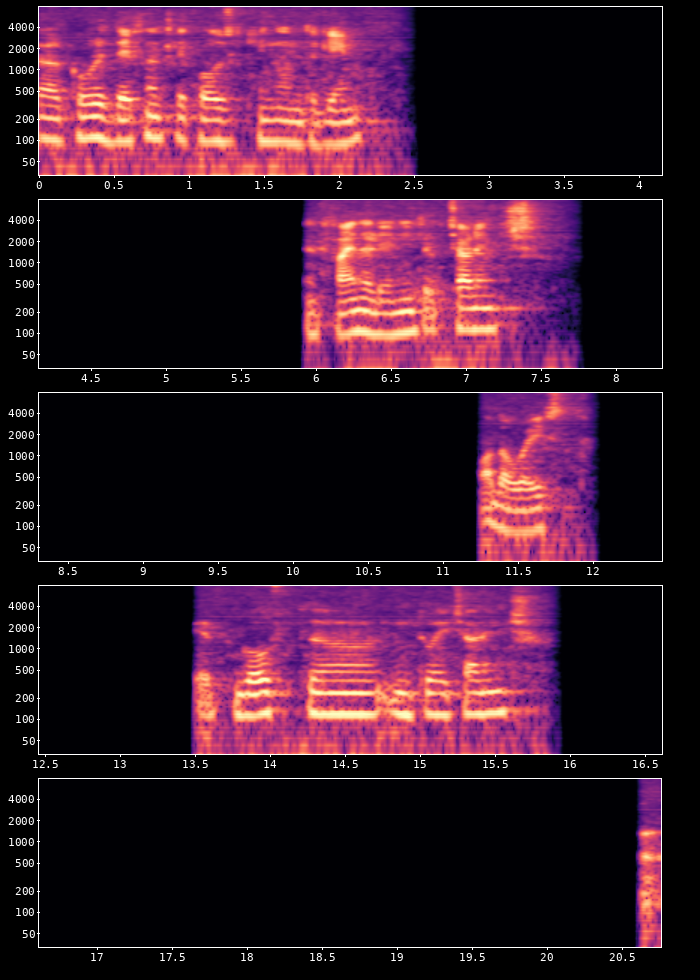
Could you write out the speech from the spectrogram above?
uh, Kaur is definitely close king on the game. And finally an inter challenge. What a waste. Get Ghost uh, into a challenge. Uh,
